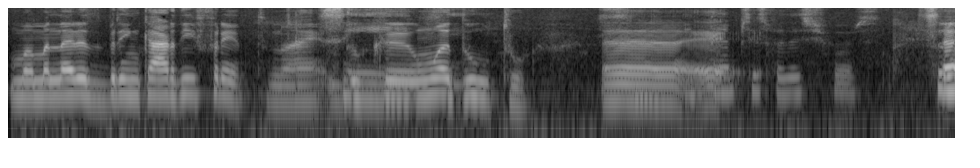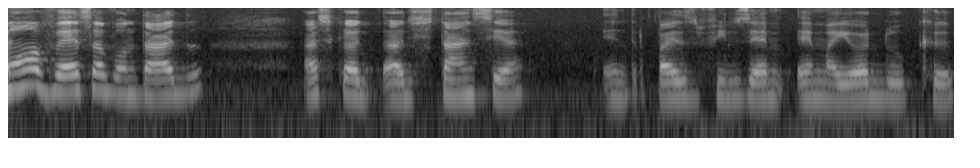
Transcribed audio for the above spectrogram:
uma maneira de brincar diferente, não é? Sim, Do que um sim. adulto. Uh, então é preciso fazer esse esforço. Se não houver essa vontade, acho que a, a distância entre pais e filhos é, é maior do que.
